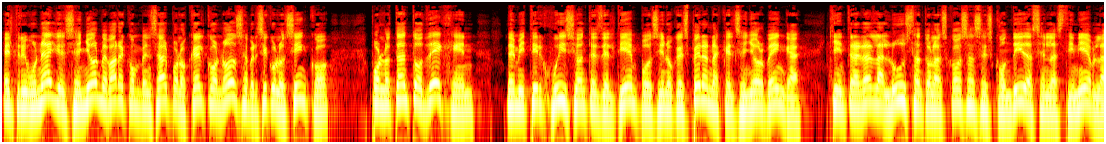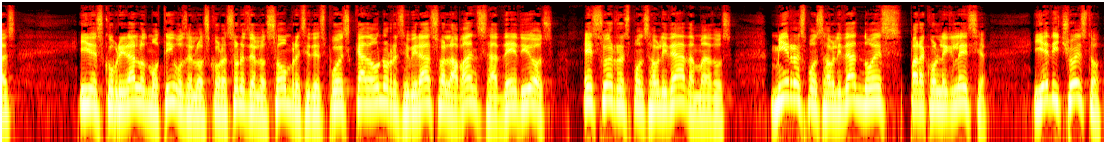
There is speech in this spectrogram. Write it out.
el tribunal y el Señor me va a recompensar por lo que Él conoce, versículo 5. Por lo tanto, dejen de emitir juicio antes del tiempo, sino que esperan a que el Señor venga, quien traerá la luz tanto las cosas escondidas en las tinieblas, y descubrirá los motivos de los corazones de los hombres, y después cada uno recibirá su alabanza de Dios. Eso es responsabilidad, amados. Mi responsabilidad no es para con la iglesia. Y he dicho esto.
